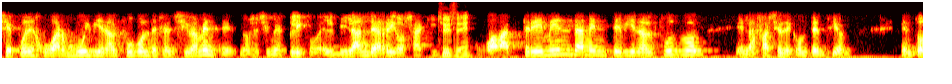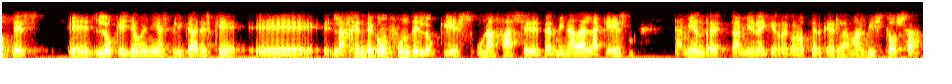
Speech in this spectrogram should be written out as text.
se puede jugar muy bien al fútbol defensivamente. No sé si me explico. El Milán de Arrigo Sacchi jugaba tremendamente bien al fútbol en la fase de contención. Entonces, eh, lo que yo venía a explicar es que eh, la gente confunde lo que es una fase determinada en la que es, también, también hay que reconocer que es la más vistosa,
